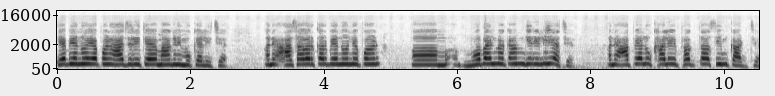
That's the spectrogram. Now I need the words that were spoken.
એ બહેનોએ પણ આ જ રીતે માગણી મૂકેલી છે. અને આશા વર્કર બહેનોને પણ મોબાઈલમાં કામગીરી લે છે. અને આપેલું ખાલી ફક્ત સિમ કાર્ડ છે.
